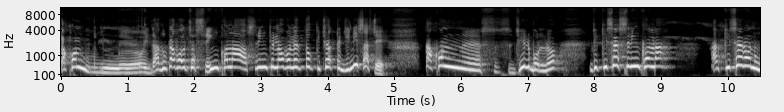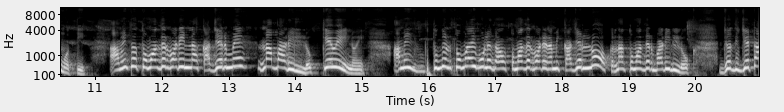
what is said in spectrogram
তখন ওই দাদুটা বলছে, শৃঙ্খলা অশৃঙ্খলা বলে তো কিছু একটা জিনিস আছে। তখন ঝিল বলল, যে কিসের শৃঙ্খলা? আর কিসের অনুমতি? আমি তো তোমাদের বাড়ির না কাজের মেয়ে, না বাড়ির লোক, কেউই নই। আমি তুমি, তোমরাই বলে দাও, তোমাদের বাড়ির আমি কাজের লোক না তোমাদের বাড়ির লোক? যদি যেটা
